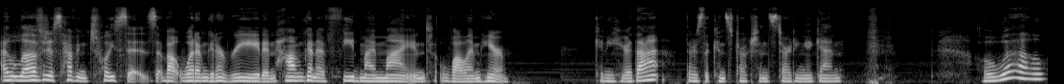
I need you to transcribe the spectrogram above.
I love just having choices about what I'm going to read and how I'm going to feed my mind while I'm here. Can you hear that? There's the construction starting again. oh well,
